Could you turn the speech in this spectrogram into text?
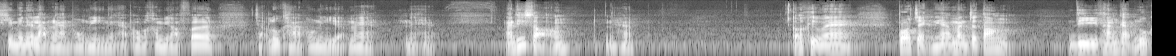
ที่ไม่ได้รับงานพวกนี้นะครับเพราะว่าเขามี offer จากลูกค้าพวกนี้เยอะมากนะฮะอันที่สองนะครับ ก็คือว่าโปรเจกต์นี้มันจะต้องดีทั้งกับลูก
